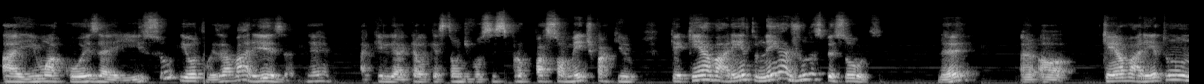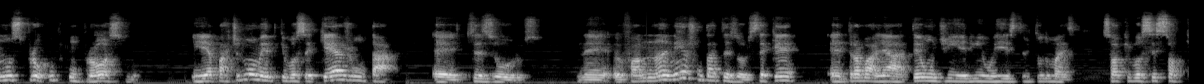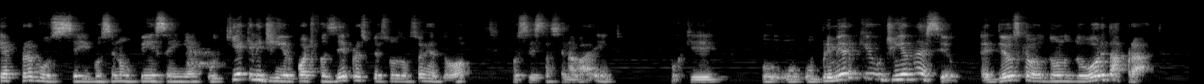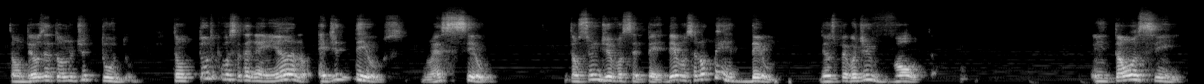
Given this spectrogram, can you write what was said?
Aí uma coisa é isso e outra coisa é a avareza, né? aquele, aquela questão de você se preocupar somente com aquilo. Porque quem é avarento nem ajuda as pessoas, né? Quem é avarento não, não se preocupa com o próximo. E a partir do momento que você quer juntar é, tesouros, né? Eu falo, não é nem juntar tesouros, você quer é, trabalhar, ter um dinheirinho extra e tudo mais. Só que você só quer para você e você não pensa em é, o que aquele dinheiro pode fazer para as pessoas ao seu redor, você está sendo avarento. Porque o, o, o primeiro que o dinheiro não é seu, é Deus que é o dono do ouro e da prata. Então Deus é dono de tudo. Então tudo que você está ganhando é de Deus, não é seu. Então se um dia você perder, você não perdeu. Deus pegou de volta. Então assim,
